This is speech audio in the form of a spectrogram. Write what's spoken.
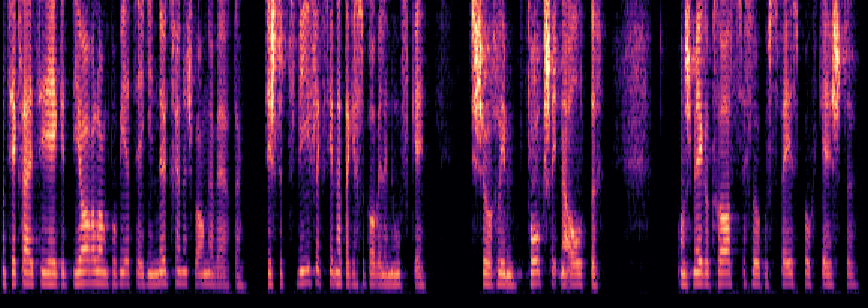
Und sie hat gesagt, sie hätte jahrelang probiert, sie hätte nicht schwanger werden Sie war verzweifelt und hat eigentlich sogar aufgeben Sie ist schon ein bisschen im vorgeschrittenen Alter. Und es ist mega krass. Ich schaue aufs Facebook gestern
